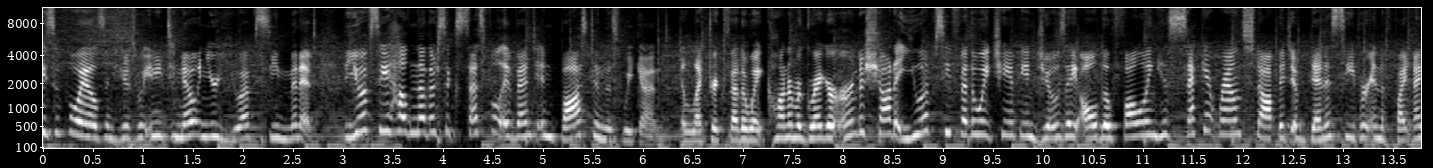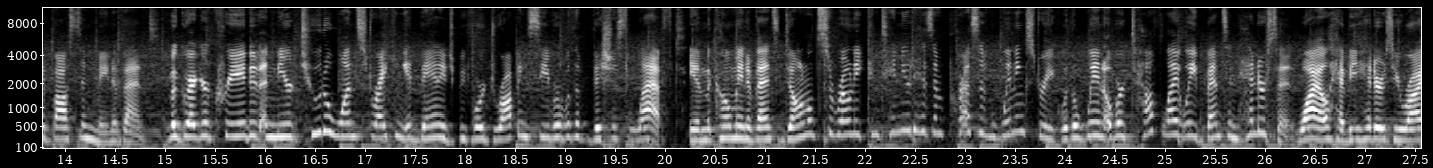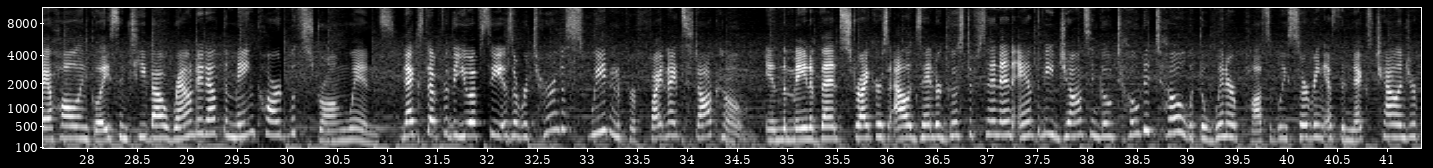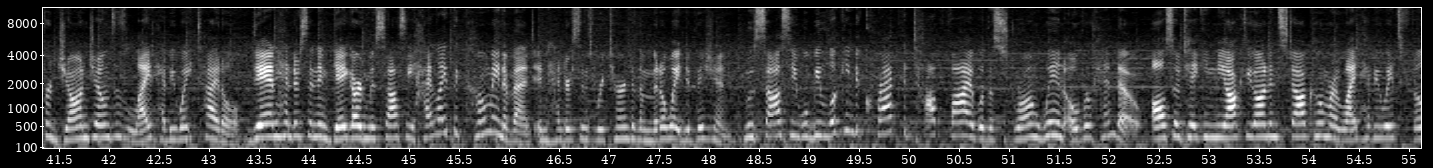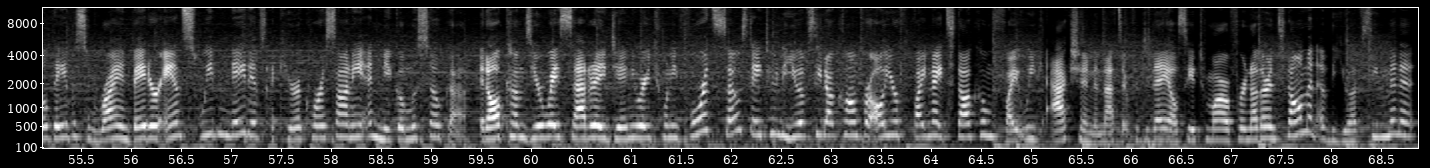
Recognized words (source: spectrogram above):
Lisa Foiles, and here's what you need to know in your UFC Minute. The UFC held another successful event in Boston this weekend. Electric featherweight Conor McGregor earned a shot at UFC featherweight champion Jose Aldo following his second round stoppage of Dennis Siver in the Fight Night Boston main event. McGregor created a near 2 to 1 striking advantage before dropping Siver with a vicious left. In the co main event, Donald Cerrone continued his impressive winning streak with a win over tough lightweight Benson Henderson, while heavy hitters Uriah Hall and Gleison Tibau rounded out the main card with strong wins. Next up for the UFC is a return to Sweden for Fight Night Stockholm. In the main event, strikers Alexander Gustafsson and Anthony Johnson go toe to toe with the winner possibly serving as the next challenger for Jon Jones's light heavyweight title. Dan Henderson and Gegard Mousasi highlight the co-main event in Henderson's return to the middleweight division. Mousasi will be looking to crack the top five with a strong win over Hendo. Also taking the octagon in Stockholm are light heavyweights Phil Davis and Ryan Bader and Sweden natives Akira Corassani and Nico Musoke. It all comes your way Saturday, January 24th, so stay tuned to UFC.com for all your Fight Night Stockholm Fight Week action. And that's it for today. I'll see you tomorrow for another installment of the UFC Minute.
